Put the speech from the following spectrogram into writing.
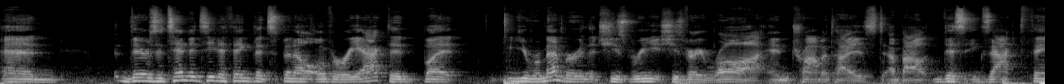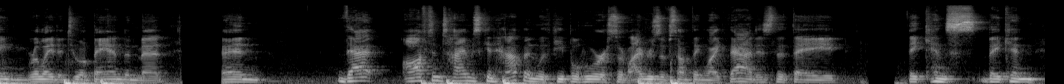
And there's a tendency to think that Spinel overreacted, but you remember that she's re- she's very raw and traumatized about this exact thing related to abandonment, and that oftentimes can happen with people who are survivors of something like that. Is that they they can they can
